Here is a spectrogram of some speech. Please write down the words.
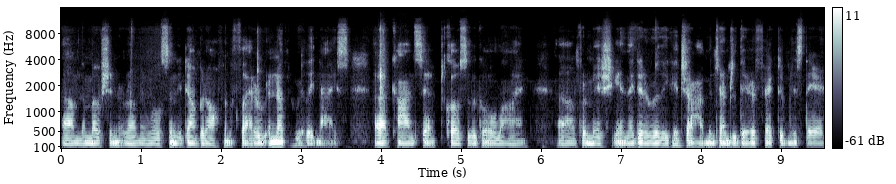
um, the motion to Roman Wilson. They dump it off on the flat. Another really nice uh, concept close to the goal line uh, for Michigan. They did a really good job in terms of their effectiveness there.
